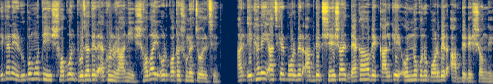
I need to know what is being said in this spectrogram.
এখানে রূপমতি সকল প্রজাদের এখন রানী। সবাই ওর কথা শুনে চলছে। আর এখানেই আজকের পর্বের আপডেট শেষ হয়। দেখা হবে কালকে অন্য কোনো পর্বের আপডেটের সঙ্গে।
